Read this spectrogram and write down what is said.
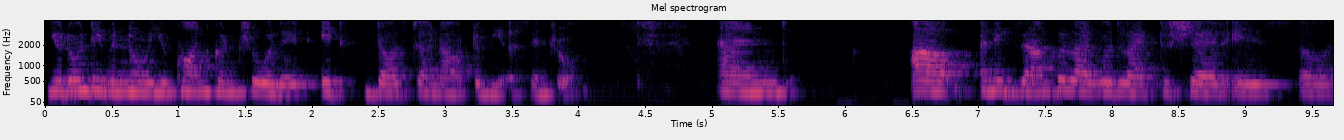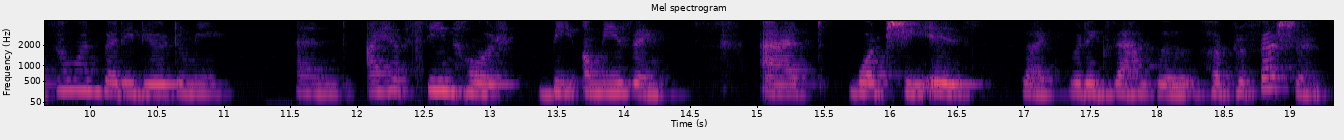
you don't even know you can't control it. It does turn out to be a syndrome. And uh, an example I would like to share is uh, someone very dear to me, and I have seen her be amazing at what she is, like, for example, her profession.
